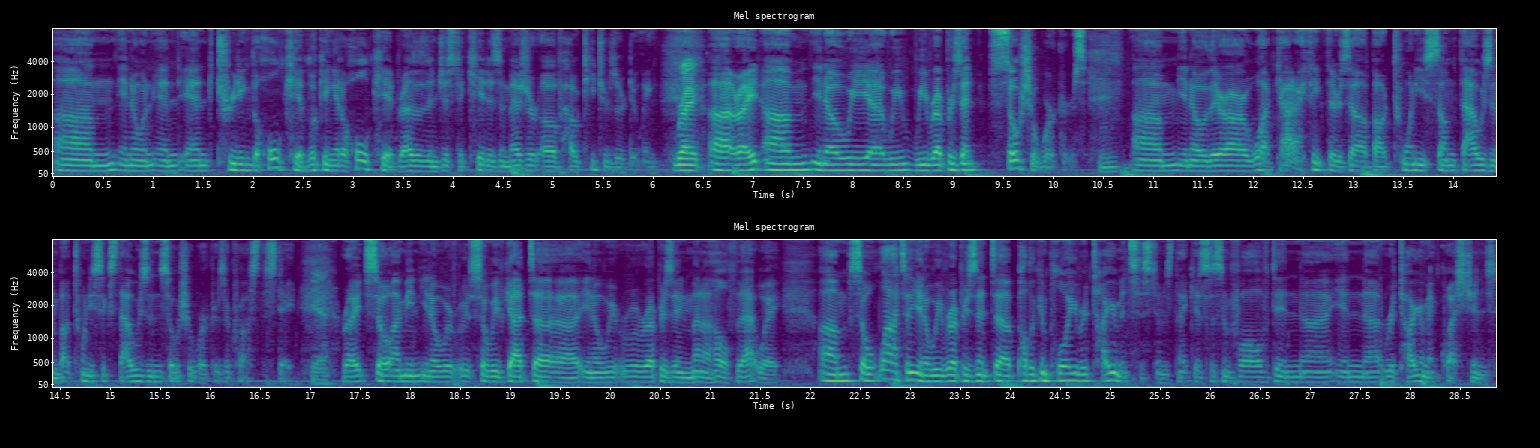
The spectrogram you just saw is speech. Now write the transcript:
um, you know, and, and and treating the whole kid, looking at a whole kid rather than just a kid as a measure of how teachers are doing. Right. Uh, right. Um, you know, we uh, we we represent social workers. Mm-hmm. Um, you know, there are what God, I think there's uh, about twenty some thousand, about twenty six thousand social workers across the state. Yeah. Right. So I mean, you know, we're, we're- so we've got uh, you know we're, we're representing mental health that way. Um, so lots of you know we represent uh, public employee retirement systems that gets us involved in uh, in uh, retirement questions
